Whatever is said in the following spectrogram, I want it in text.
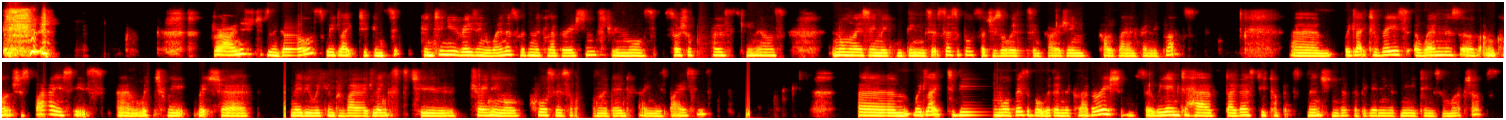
For our initiatives and goals, we'd like to con continue raising awareness within the collaboration through more social posts, emails, normalizing making things accessible, such as always encouraging colorblind friendly plots. Um, we'd like to raise awareness of unconscious biases, um, which we, which uh, maybe we can provide links to training or courses on identifying these biases. Um, we'd like to be more visible within the collaboration. So we aim to have diversity topics mentioned at the beginning of meetings and workshops.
